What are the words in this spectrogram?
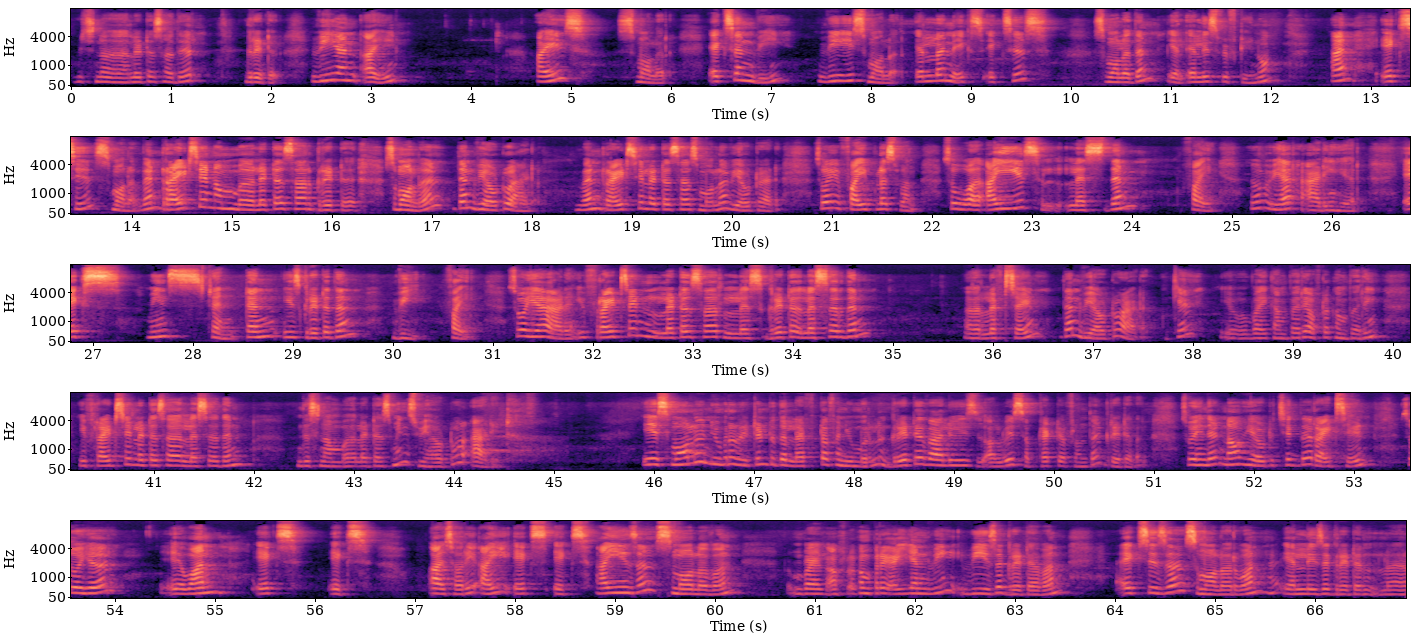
which uh, letters are there? Greater. V and I I is smaller. X and V, V is smaller. L and X, X is smaller than L. L is 50, no? And X is smaller. When right side number uh, letters are greater, smaller, then we have to add. When right side letters are smaller, we have to add. So 5 plus 1. So I is less than 5. So we are adding here. X means 10. 10 is greater than V, 5. So here. If right side letters are less greater lesser than uh, left side, then we have to add. Okay. You, by comparing after comparing, if right side letters are lesser than this number letters means we have to add it. A smaller numeral written to the left of a numeral, greater value is always subtracted from the greater value. So in that now we have to check the right side. So here a 1 x x. Uh, sorry i x x. i is a smaller one but after compare i and v, v is a greater one. x is a smaller one, l is a greater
